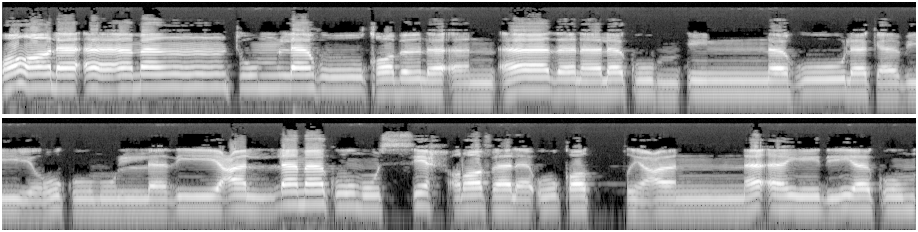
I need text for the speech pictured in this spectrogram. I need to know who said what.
Speaker 1: قَالَ آمَنتُمْ لَهُ قَبْلَ أَنْ آذَنَ لَكُمْ ۖ إِنَّهُ لَكَبِيرُكُمُ الَّذِي عَلَّمَكُمُ السِّحْرَ فَلَأُقَطِّعَنَّ أَيْدِيَكُمْ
